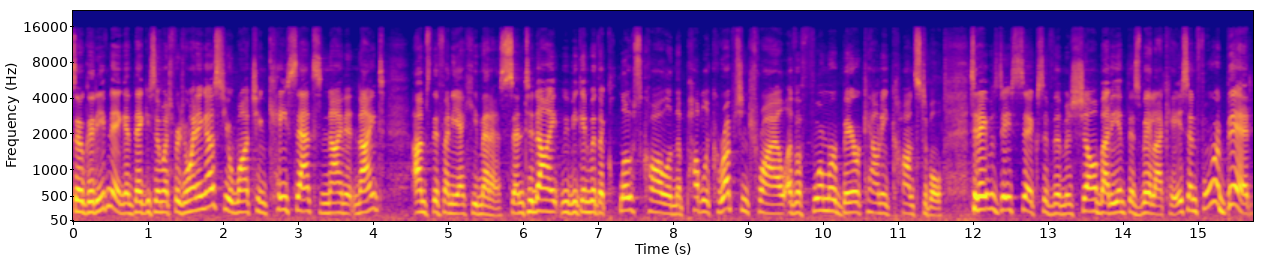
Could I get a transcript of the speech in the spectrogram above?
So good evening and thank you so much for joining us. You're watching KSAT's 9 at Night. I'm Stephania Jimenez and tonight we begin with a close call in the public corruption trial of a former Bexar County constable. Today was day six of the Michelle Barrientos Vela case and for a bit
